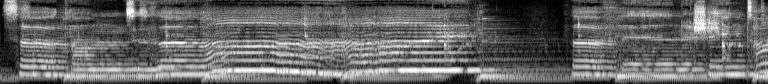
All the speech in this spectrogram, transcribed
Succumb to the line, the finishing time.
